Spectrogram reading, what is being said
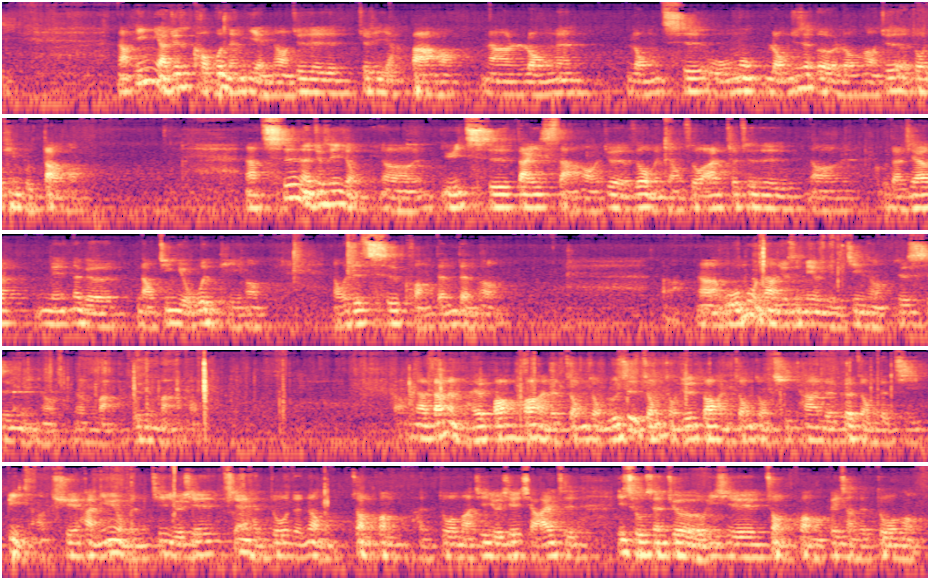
然后瘖瘂就是口不能言哦，就是就是哑巴哈。那聋呢，聋痴无目，聋就是耳聋哈，就是耳朵听不到哈。那痴呢，就是一种呃愚痴呆傻哈，就有时候我们讲说啊，这就是呃大家那那个脑筋有问题哈，或者是痴狂等等哈。那无目当然就是没有眼睛哦，就是失明哦。那盲就是盲哦。好，那当然还有包包含的种种，如是种种就是包含种种其他的各种的疾病啊、缺憾。因为我们其实有些现在很多的那种状况很多嘛，其实有些小孩子一出生就有一些状况非常的多哦。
